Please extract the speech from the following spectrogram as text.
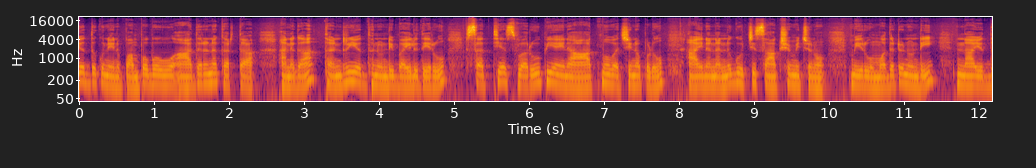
యొద్దకు నేను పంపబోవు ఆదరణకర్త అనగా తండ్రి యొద్ద నుండి బయలుదేరు సత్య స్వరూపి అయిన ఆత్మ వచ్చినప్పుడు ఆయన నన్ను గూర్చి సాక్ష్యమిచ్చును. మీరు మొదట నుండి నా యొద్ద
